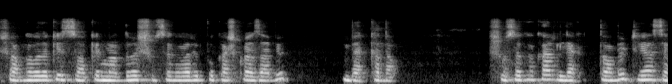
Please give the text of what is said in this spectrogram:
সংখ্যাগুলো কি চকের মাধ্যমে সূচকাকারে প্রকাশ করা যাবে? ব্যাখ্যা দাও। সূচকাকার লিখতে হবে, ঠিক আছে?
